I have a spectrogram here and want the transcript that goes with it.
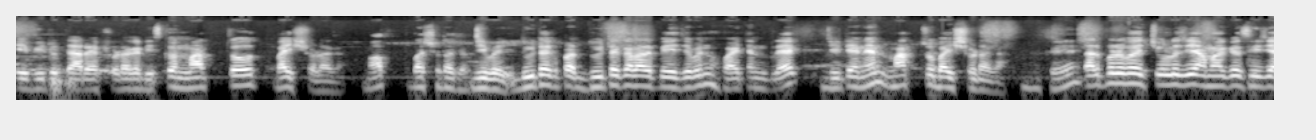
এই ভিডিওতে আরও একশো টাকা ডিসকাউন্ট মাত্র বাইশশো টাকা। মাত্র 2200 টাকা? জি ভাই দুইটা দুইটা কালার পেয়ে যাবেন হোয়াইট এন্ড ব্ল্যাক যেটা নেন মাত্র বাইশশো টাকা। তারপরে ভাই চলে যাই আমার কাছে যে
